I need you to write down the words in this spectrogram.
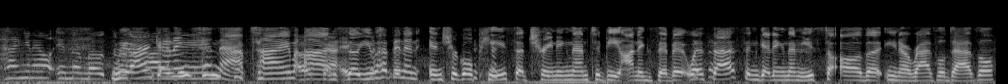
hanging out in their moat. we aren't hiding. getting to nap time, um, okay. um, so you have been an integral piece of training them to be on exhibit with us and getting them used to all the, you know, razzle dazzle.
